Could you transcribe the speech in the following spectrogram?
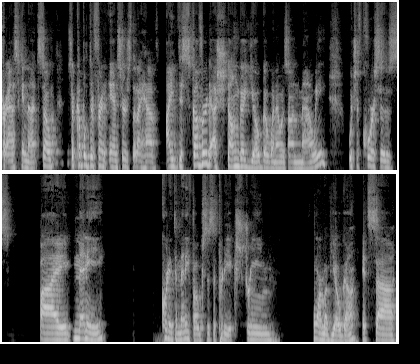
for asking that. So, so a couple different answers that I have. I discovered Ashtanga yoga when I was on Maui, which of course is by many, according to many folks, is a pretty extreme form of yoga. It's uh,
